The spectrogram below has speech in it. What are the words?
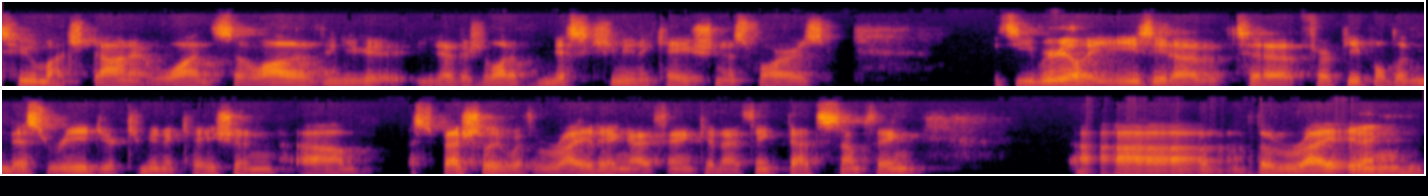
too much done at once. So a lot of the things you get, you know, there's a lot of miscommunication as far as it's really easy to, to for people to misread your communication, um, especially with writing. I think, and I think that's something. Uh, the writing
